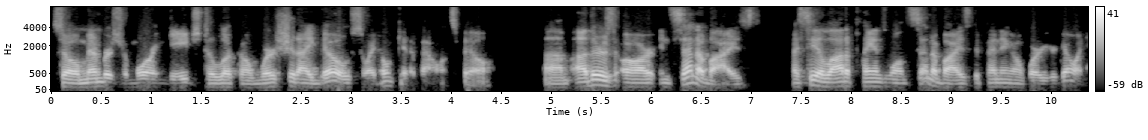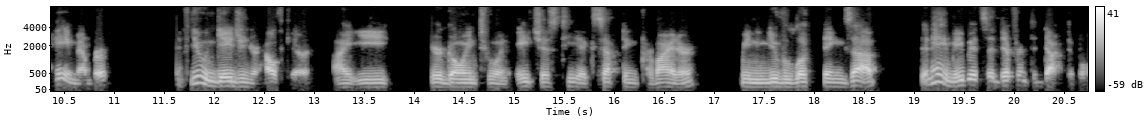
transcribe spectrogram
So members are more engaged to look on where should I go so I don't get a balance bill. Um, others are incentivized. I see a lot of plans will incentivize depending on where you're going. Hey, member, if you engage in your healthcare, i.e., you're going to an HST accepting provider, meaning you've looked things up, then hey, maybe it's a different deductible.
